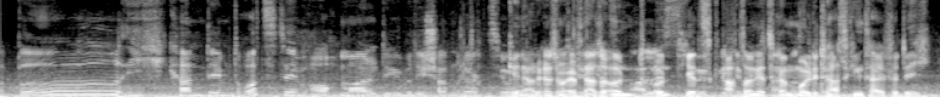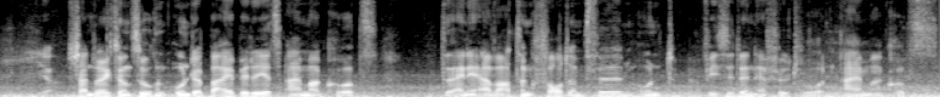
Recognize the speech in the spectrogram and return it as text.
Aber ich kann dem trotzdem auch mal die, über die Schattenreaktion. Genau, du kannst mal öffnen. Also und, und jetzt, Achtung, jetzt kommt Multitasking-Teil für dich. Ja. Standreaktion suchen und dabei bitte jetzt einmal kurz deine Erwartung vor dem Film und wie sie denn erfüllt wurden. Einmal kurz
